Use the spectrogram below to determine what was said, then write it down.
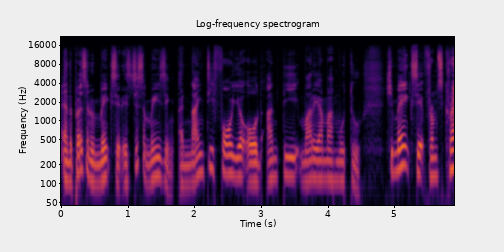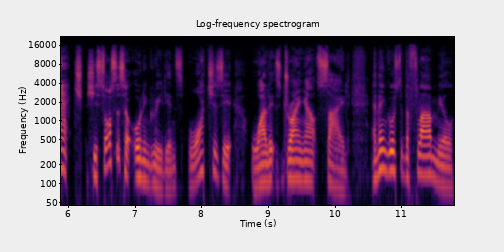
And the person who makes it is just amazing. A 94 year old Auntie Mariammah Muthu. She makes it from scratch. She sources her own ingredients, watches it while it's drying outside, and then goes to the flour mill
